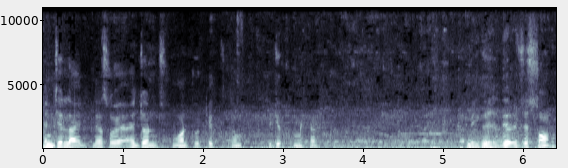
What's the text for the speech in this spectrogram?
Until I that's why I don't want to take some video from here. Because there is a song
